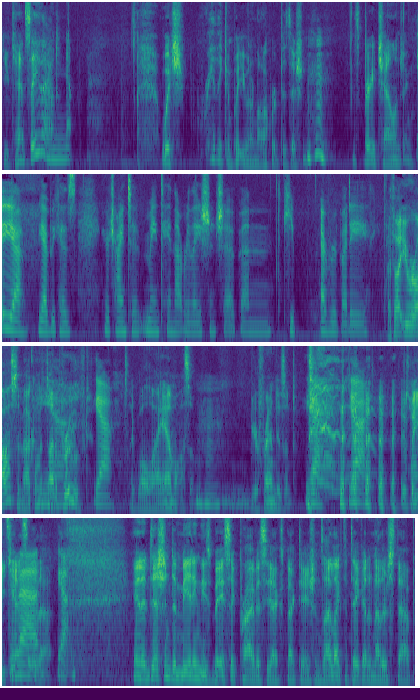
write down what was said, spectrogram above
you can't say that No. Which really can put you in an awkward position. Mm-hmm. It's very challenging. Yeah. Yeah. Because you're trying to maintain that relationship and keep everybody. I thought you were awesome. How come it's not approved? Yeah. It's like, well, I am awesome. Your friend isn't. Yeah. Yeah. but you can't say that. Yeah. In addition to meeting these basic privacy expectations, I like to take it another step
